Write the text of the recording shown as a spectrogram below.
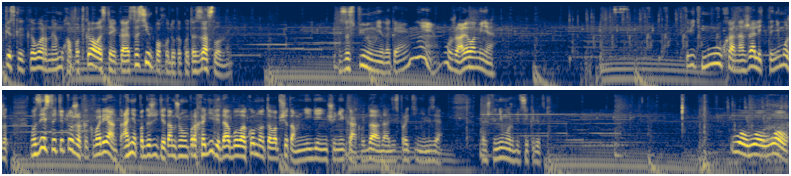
Пипец, какая коварная муха. Подкралась такая. Ассасин, походу, какой-то засланный. За спину мне такая. Не, ужалила меня. Ты ведь муха, нажалить-то не может. Вот здесь, кстати, тоже как вариант. А нет, подождите, там же мы проходили, да, была комната вообще там нигде ничего никак. Да, да, здесь пройти нельзя. Так что не может быть секретки. Воу-воу-воу.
